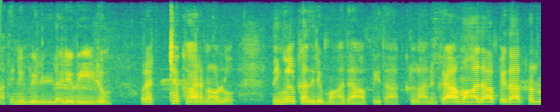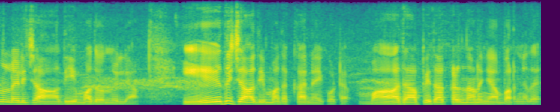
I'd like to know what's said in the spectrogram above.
അതിന് വിള്ളൽ വീഴും. ഒരൊറ്റ കാരണമുള്ളൂ. നിങ്ങൾക്കതിൽ മാതാപിതാക്കൾ അനുഗ്രഹം. ആ മാതാപിതാക്കൾ എന്നുള്ളതിൽ ജാതിയും മതമൊന്നുമില്ല. ഏത് ജാതിയും മതക്കാരനായിക്കോട്ടെ മാതാപിതാക്കൾ എന്നാണ് ഞാൻ പറഞ്ഞത്.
